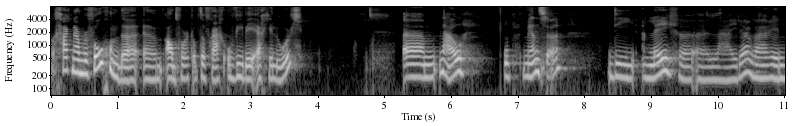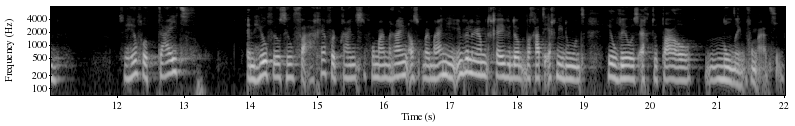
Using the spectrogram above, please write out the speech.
ga ik naar mijn volgende ehm, antwoord op de vraag: op wie ben je echt jaloers? Um, nou, op mensen die een leven uh, leiden waarin ze heel veel tijd en heel veel is heel vaag. Hè? Voor, het brein, voor mijn brein, als ik mijn brein hier invulling aan moet geven, dan, gaat hij echt niet doen, want heel veel is echt totaal non-informatie.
